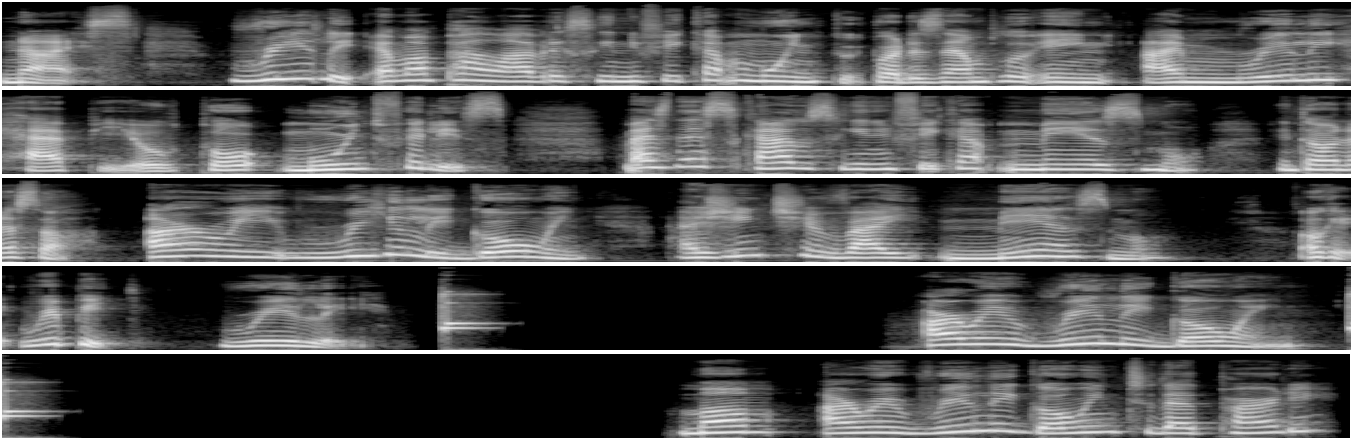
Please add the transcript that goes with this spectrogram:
Nice. Really é uma palavra que significa muito. Por exemplo, em I'm really happy, eu tô muito feliz. Mas nesse caso significa mesmo. Então, olha só. Are we really going? A gente vai mesmo? Ok, repeat. Really. Are we really going? Mom, are we really going to that party?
